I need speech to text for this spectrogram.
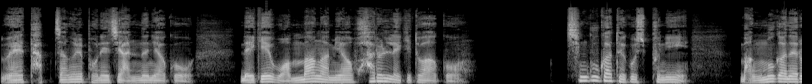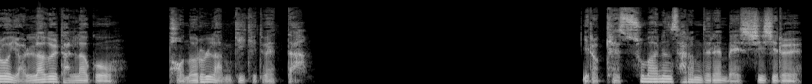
왜 답장을 보내지 않느냐고 내게 원망하며 화를 내기도 하고 친구가 되고 싶으니 막무가내로 연락을 달라고 번호를 남기기도 했다. 이렇게 수많은 사람들의 메시지를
